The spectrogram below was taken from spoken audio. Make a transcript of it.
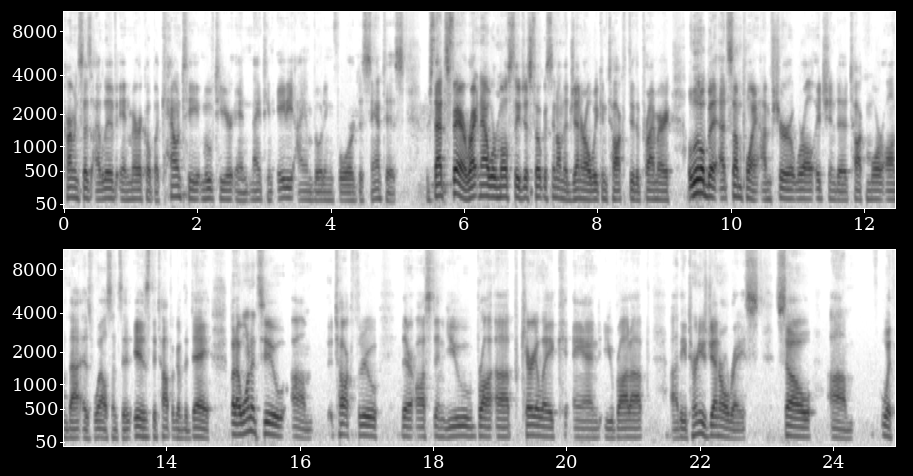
Carmen says, I live in Maricopa County, moved here in 1980. I am voting for DeSantis, which that's fair. Right now, we're mostly just focusing on the general. We can talk through the primary a little bit at some point. I'm sure we're all itching to talk more on that as well, since it is the topic of the day. But I wanted to um, talk through there, Austin. You brought up Kari Lake and you brought up uh, the attorney's general race. So, um, with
